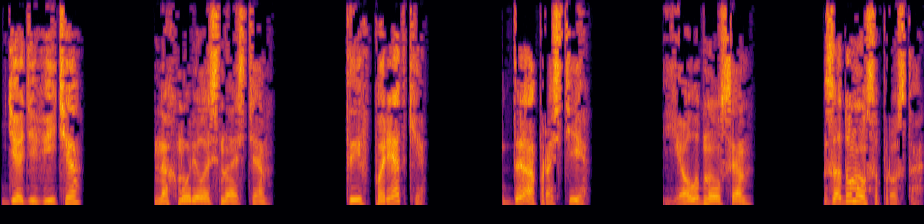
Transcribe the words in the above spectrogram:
«Дядя Витя?» — нахмурилась Настя. «Ты в порядке?» «Да, прости». Я улыбнулся. Задумался просто.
